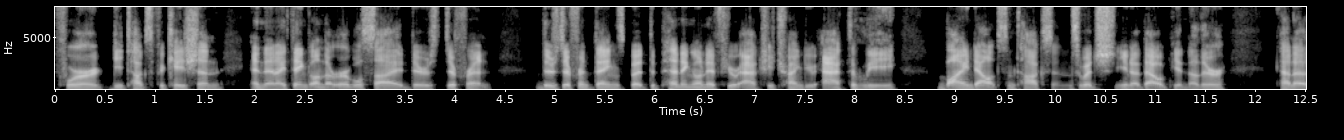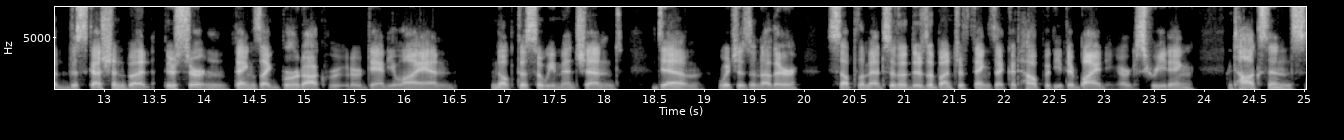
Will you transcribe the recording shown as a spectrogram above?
for detoxification. And then I think on the herbal side, there's different there's different things, but depending on if you're actually trying to actively bind out some toxins, which you know that would be another kind of discussion. But there's certain things like burdock root or dandelion, milk thistle we mentioned, DIM, which is another supplement. So th- there's a bunch of things that could help with either binding or excreting toxins.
